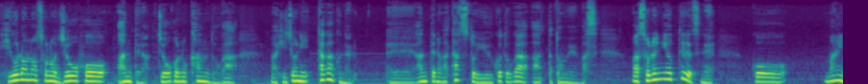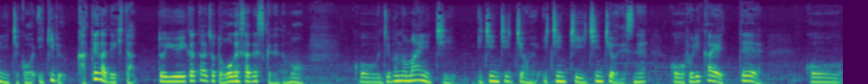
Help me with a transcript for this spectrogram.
日頃のその情報アンテナ情報の感度が非常に高くなる、えー、アンテナが立つということがあったと思います、まあ、それによってですねこう毎日こう生きる糧ができたという言い方はちょっと大げさですけれどもこう自分の毎日一日一日一日一日をですねこう振り返ってこ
